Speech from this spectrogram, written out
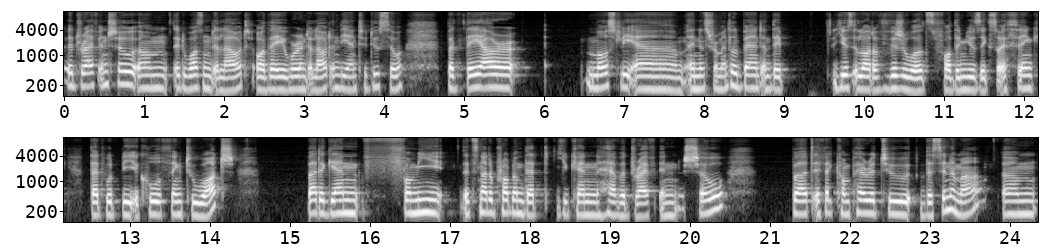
a drive-in show. Um, it wasn't allowed, or they weren't allowed in the end to do so. But they are mostly um, an instrumental band, and they use a lot of visuals for the music. So I think that would be a cool thing to watch. But again, for me, it's not a problem that you can have a drive-in show. But if I compare it to the cinema, um,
